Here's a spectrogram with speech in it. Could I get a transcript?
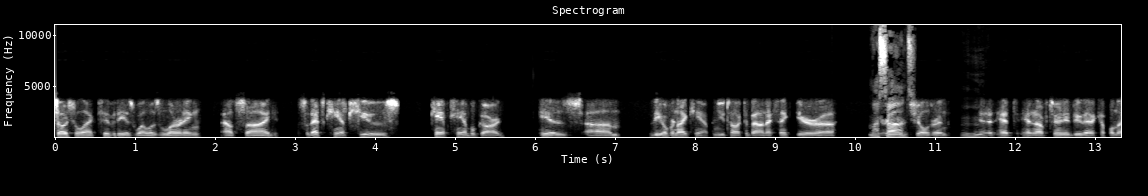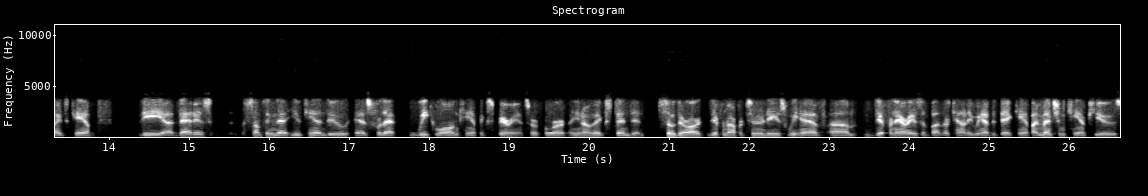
social activity as well as learning outside. So that's Camp Hughes. Camp Campbell Gard is um, the overnight camp, and you talked about. I think your uh, my your, sons, your children mm-hmm. had, had, had an opportunity to do that a couple nights camp. The uh, that is something that you can do as for that week long camp experience or for you know extended. So there are different opportunities. We have um, different areas of Butler County. We have the day camp. I mentioned Camp Hughes.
